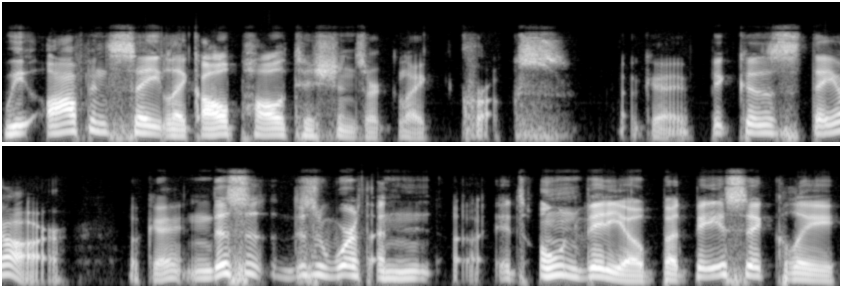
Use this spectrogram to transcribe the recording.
we often say like all politicians are like crooks okay? Because they are okay and this is this is worth an, uh, its own video but basically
